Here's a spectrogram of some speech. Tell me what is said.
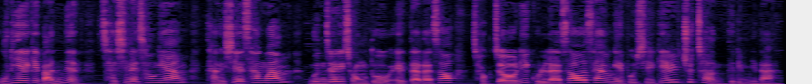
우리에게 맞는 자신의 성향, 당시의 상황, 문제의 정도에 따라서 적절히 골라서 사용해 보시길 추천드립니다.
